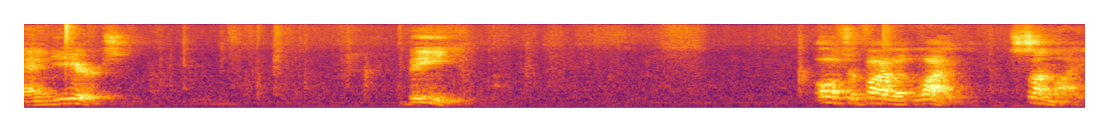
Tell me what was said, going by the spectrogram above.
and years. B, ultraviolet light, sunlight,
